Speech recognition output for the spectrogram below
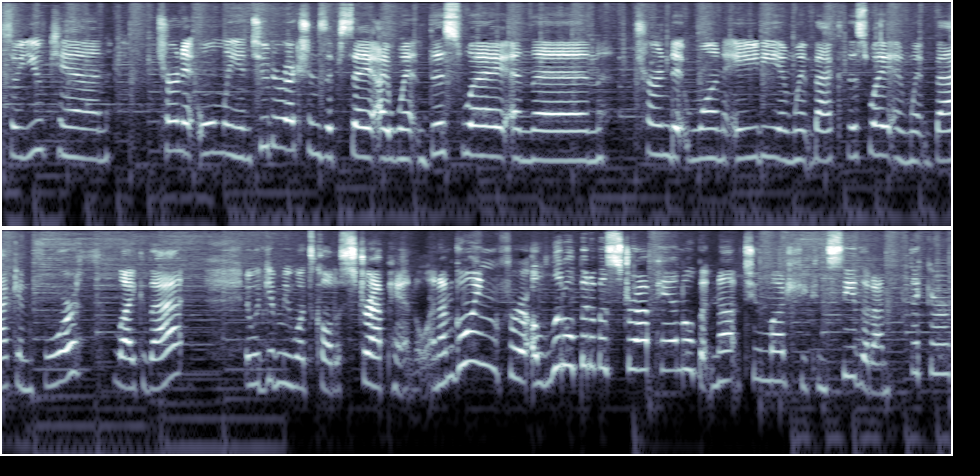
So you can turn it only in two directions if say I went this way and then turned it 180 and went back this way and went back and forth like that it would give me what's called a strap handle. And I'm going for a little bit of a strap handle, but not too much. You can see that I'm thicker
